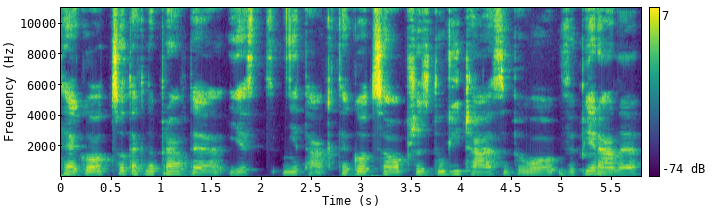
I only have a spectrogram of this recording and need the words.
tego, co tak naprawdę jest nie tak, tego, co przez długi czas było wypierane,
